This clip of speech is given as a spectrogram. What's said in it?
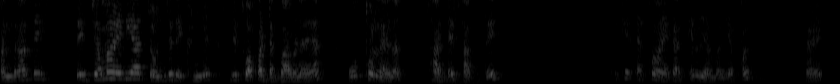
15 ਤੇ। ਤੇ ਜਮਾ ਇਹਦੀ ਆ ਚੁੰਝ ਦੇਖਣੀ ਹੈ, ਜਿੱਥੋਂ ਆਪਾਂ ਡੱਬਾ ਬਣਾਇਆ, ਉੱਥੋਂ ਲੈਣਾ 7.5 ਤੇ। ਠੀਕ ਹੈ, ਇੱਥੋਂ ਐ ਕਰਕੇ ਲਿਜਾਵਾਂਗੇ ਆਪਾਂ। ਐ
